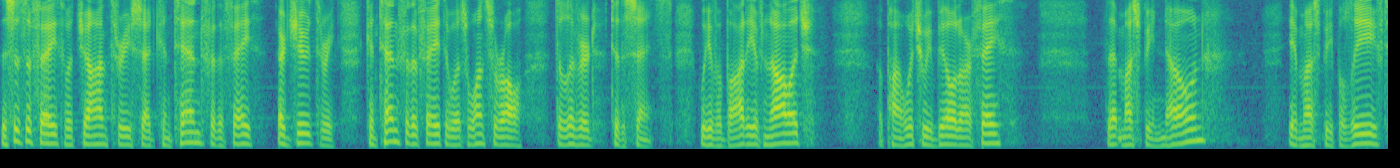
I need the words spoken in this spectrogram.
This is the faith what John 3 said contend for the faith, or Jude 3, contend for the faith that was once for all delivered to the saints. We have a body of knowledge upon which we build our faith that must be known, it must be believed,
